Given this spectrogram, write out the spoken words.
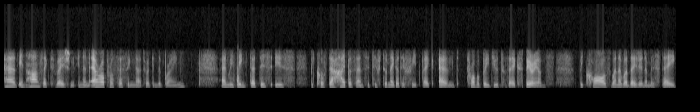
had enhanced activation in an error processing network in the brain, and we think that this is because they're hypersensitive to negative feedback and probably due to their experience because whenever they did a mistake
